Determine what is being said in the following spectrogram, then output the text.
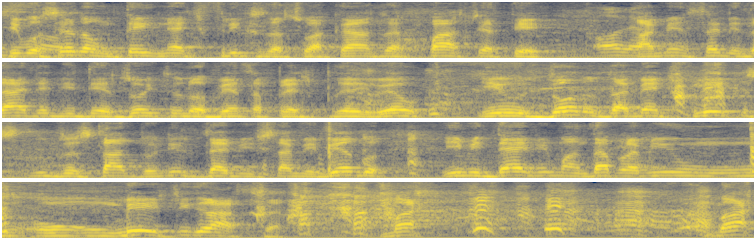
Se você não tem Netflix na sua casa, passe a ter. Olha. A mensalidade é de R$18,90, creio eu. E os donos da Netflix dos Estados Unidos devem estar me vendo e me devem mandar para mim um, um, um, mês de graça. Mas. Mas.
